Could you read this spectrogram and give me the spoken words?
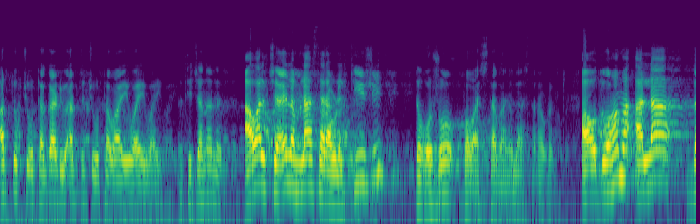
هر څوک چې ورته ګډ وي، هر څه چې ورته وايي، وايي، وايي، نتيجه نه لري. اول چې علم لاس ته راوړل کېږي، د غوږو په واسطه باندې لاس ته راوړل کېږي. او دوهمه اله د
